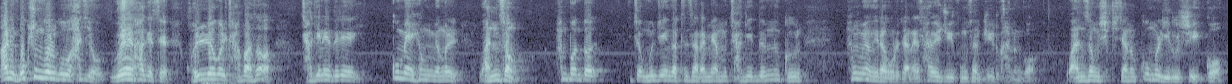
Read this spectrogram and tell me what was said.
아니 목숨 걸고 하지요. 왜 하겠어요? 권력을 잡아서 자기네들의 꿈의 혁명을 완성. 한 번 더 저 문재인 같은 사람이 하면 자기들은 그걸 혁명이라고 그러잖아요. 사회주의 공산주의로 가는 거. 완성시키자는 꿈을 이룰 수 있고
